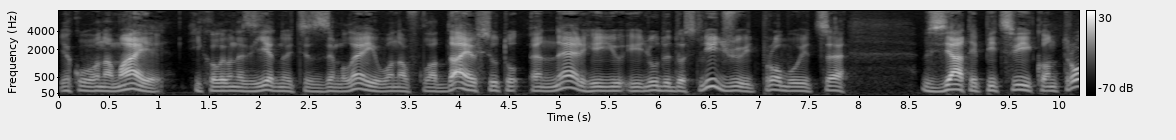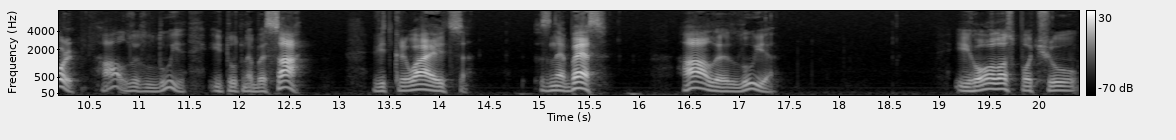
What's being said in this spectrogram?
яку вона має, і коли вона з'єднується з землею, вона вкладає всю ту енергію, і люди досліджують, пробують це взяти під свій контроль. Аллилуйя! І тут небеса відкриваються з небес. Аллилуйя! І голос почув,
